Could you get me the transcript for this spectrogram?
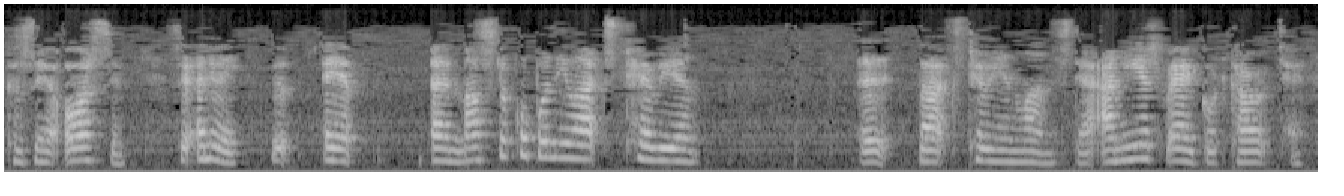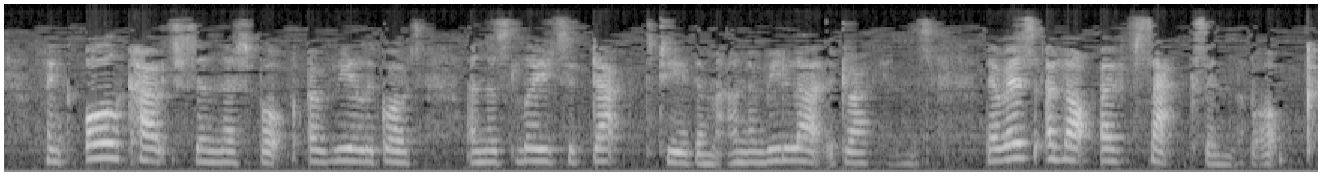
because they're awesome so anyway uh, um, my Snuggle Bunny likes Tyrion uh, that's Tyrion Lannister and he is a very good character. I think all the characters in this book are really good and there's loads of depth to them and I really like the dragons. There is a lot of sex in the book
